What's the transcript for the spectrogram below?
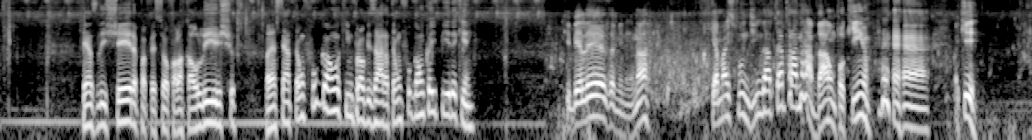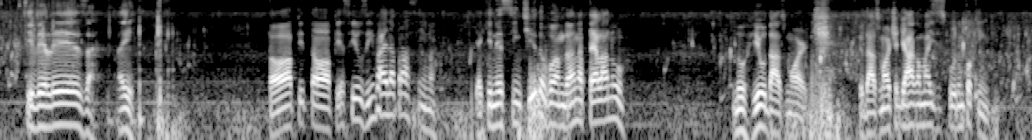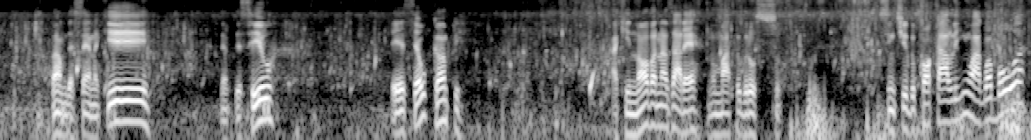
Tem as lixeiras para a pessoa colocar o lixo. Parece que tem até um fogão aqui improvisado, até um fogão caipira aqui, hein? Que beleza, menina. Aqui é mais fundinho, dá até para nadar um pouquinho. aqui. Que beleza. Aí. Top, top. Esse riozinho vai lá para cima. E aqui nesse sentido eu vou andando até lá no no Rio das Mortes. Rio das Mortes é de água mais escura um pouquinho. Vamos descendo aqui dentro desse rio. Esse é o camp aqui em Nova Nazaré, no Mato Grosso. Sentido Cocalinho, água boa.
